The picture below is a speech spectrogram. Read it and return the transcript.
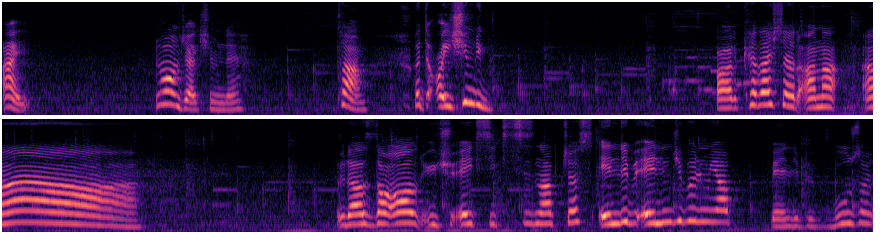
Ay. Ne olacak şimdi? Tamam. Hadi ay şimdi Arkadaşlar ana aa Biraz daha al 3 eksiksiz ne yapacağız? 50 bir 50. bölümü yap. 50 bir buza.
